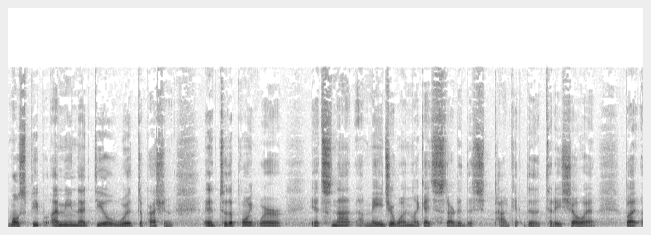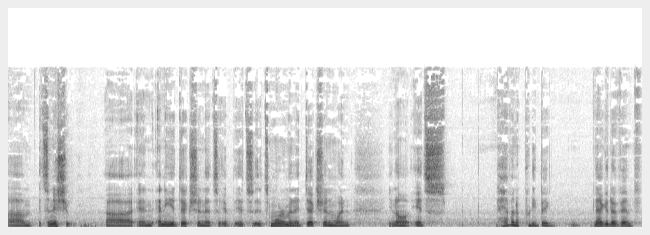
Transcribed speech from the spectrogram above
most people, I mean, that deal with depression, and to the point where it's not a major one, like I started this podcast, the today's show at, but um, it's an issue. Uh, and any addiction, it's it, it's it's more of an addiction when, you know, it's having a pretty big negative inf-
